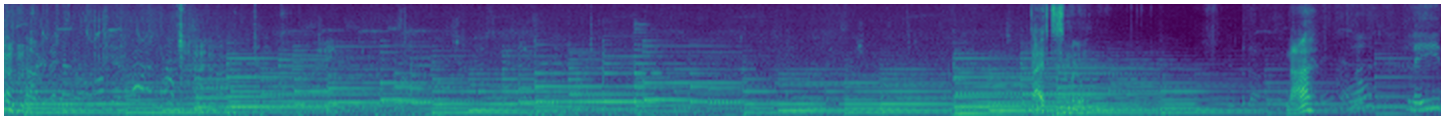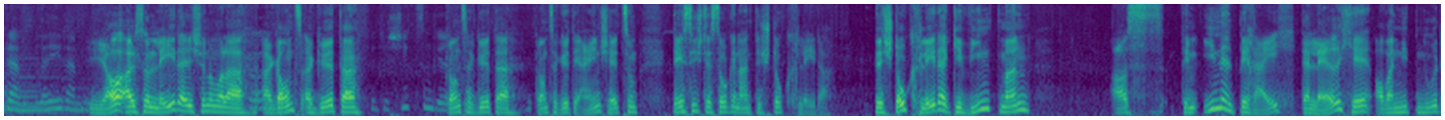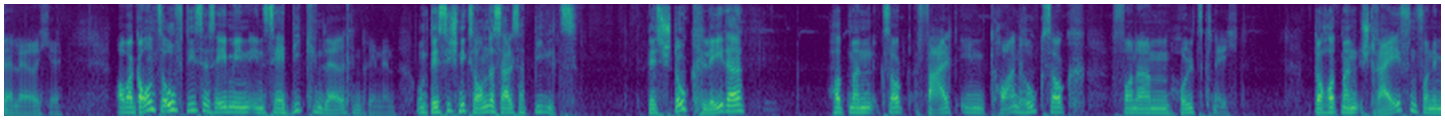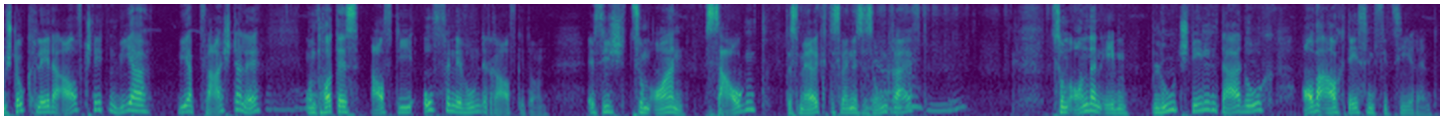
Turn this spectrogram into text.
Greift es mal um? Nein? Leder, Leder. Ja, also Leder ist schon einmal ein, ein ganz ein guter, ganz, eine gute, ganz eine gute Einschätzung. Das ist das sogenannte Stockleder. Das Stockleder gewinnt man aus dem Innenbereich der Lerche, aber nicht nur der Lerche. Aber ganz oft ist es eben in, in sehr dicken Lärchen drinnen. Und das ist nichts anderes als ein Pilz. Das Stockleder, hat man gesagt, fällt in keinen Rucksack von einem Holzknecht. Da hat man Streifen von dem Stockleder aufgeschnitten, wie ein, wie ein Pflasterle, und hat es auf die offene Wunde draufgetan. Es ist zum einen saugend, das merkt es, wenn es es umgreift. Zum anderen eben blutstillend dadurch, aber auch desinfizierend.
